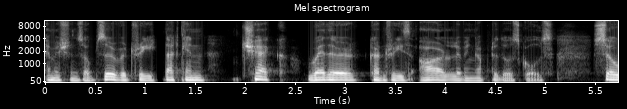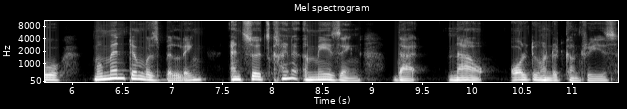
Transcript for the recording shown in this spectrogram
Emissions Observatory, that can check whether countries are living up to those goals. So momentum was building. And so it's kind of amazing that now all 200 countries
